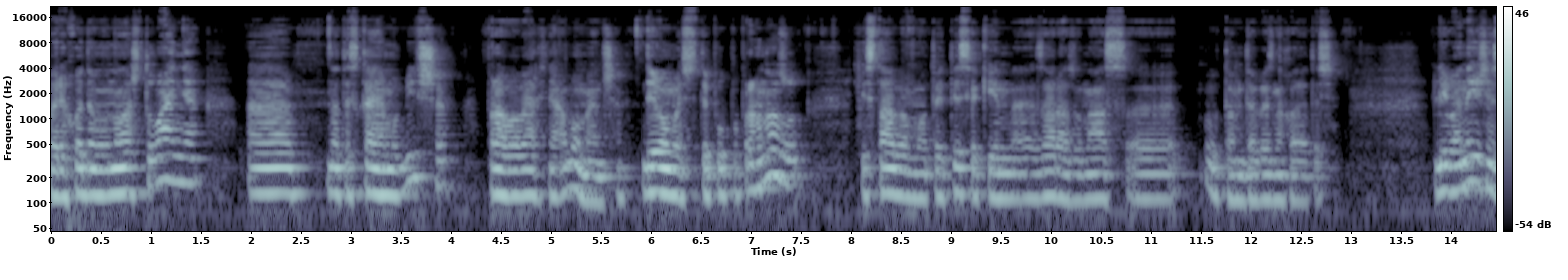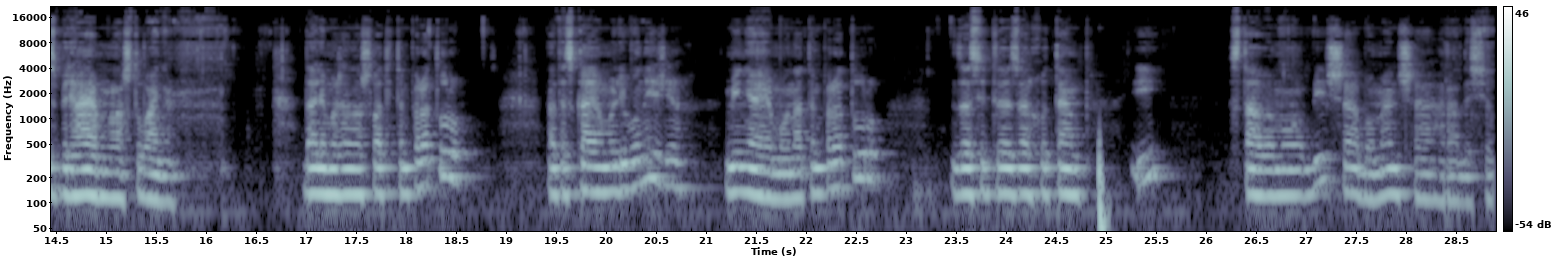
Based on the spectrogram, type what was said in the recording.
переходимо в налаштування, е, натискаємо більше, право верхня або менше. Дивимось типу по прогнозу і ставимо той тиск, який е, зараз у нас ну, там, де ви знаходитесь. Ліва нижня зберігаємо налаштування. Далі можна налаштувати температуру. Натискаємо ліву нижню, міняємо на температуру, засвітили зверху темп і ставимо більше або менше градусів.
